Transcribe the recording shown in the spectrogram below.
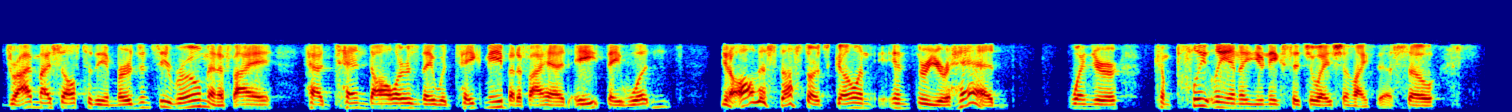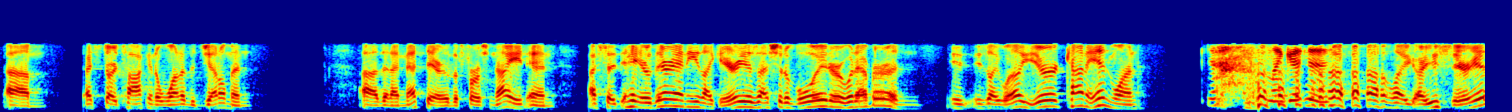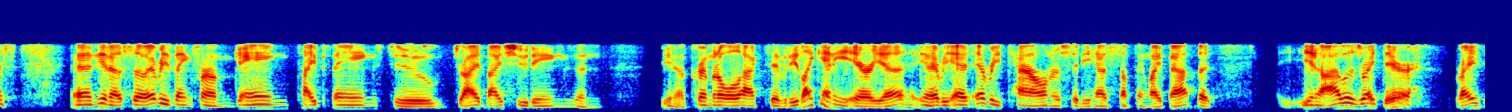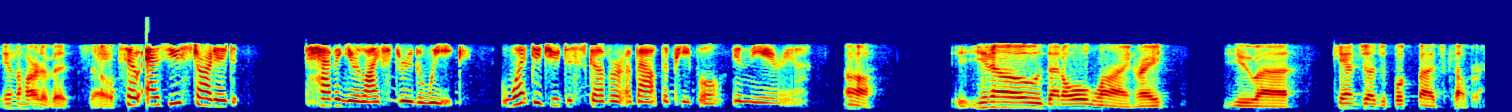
drive myself to the emergency room, and if I had ten dollars, they would take me, but if I had eight, they wouldn't. You know, all this stuff starts going in through your head when you're completely in a unique situation like this. So um, I started talking to one of the gentlemen uh, that I met there the first night, and I said, "Hey, are there any like areas I should avoid or whatever?" And he's like, "Well, you're kind of in one." oh my goodness! I'm like, "Are you serious?" and you know, so everything from gang type things to drive-by shootings and you know criminal activity, like any area. You know, every every town or city has something like that. But you know, I was right there, right in the heart of it. So, so as you started having your life through the week, what did you discover about the people in the area? Oh, you know that old line, right? You uh, can't judge a book by its cover,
